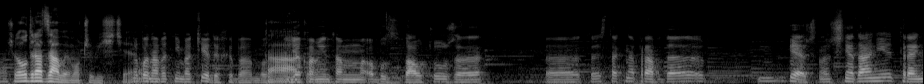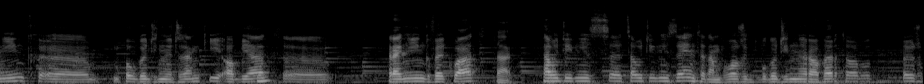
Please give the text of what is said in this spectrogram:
Znaczy odradzałem oczywiście. No bo nawet nie ma kiedy chyba, bo Tak. ja pamiętam obóz w Wałczu, że e, to jest tak naprawdę, wiesz, no, śniadanie, trening, e, pół godziny drzemki, obiad, Mhm. e, trening, wykład. Tak. Cały dzień, jest, cały dzień jest zajęty, tam włożyć dwugodzinny rower, to, to już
